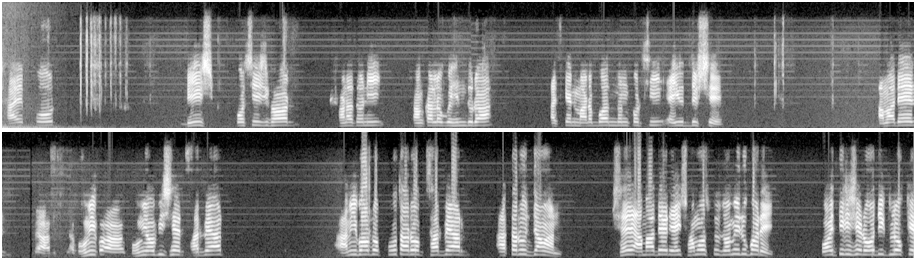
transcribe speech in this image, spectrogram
সাহেবপুর বিশ, পঁচিশ ঘর, সনাতনী, সংখ্যালঘু হিন্দুরা আজকের মানববন্ধন করছি এই উদ্দেশ্যে। আমাদের ভূমি ভূমি অফিসের সার্ভেয়ার, আমি বলব প্রতারক সার্ভেয়ার আখতারুজ্জামান। সে আমাদের এই সমস্ত জমির উপরে পঁয়ত্রিশের অধিক লোককে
